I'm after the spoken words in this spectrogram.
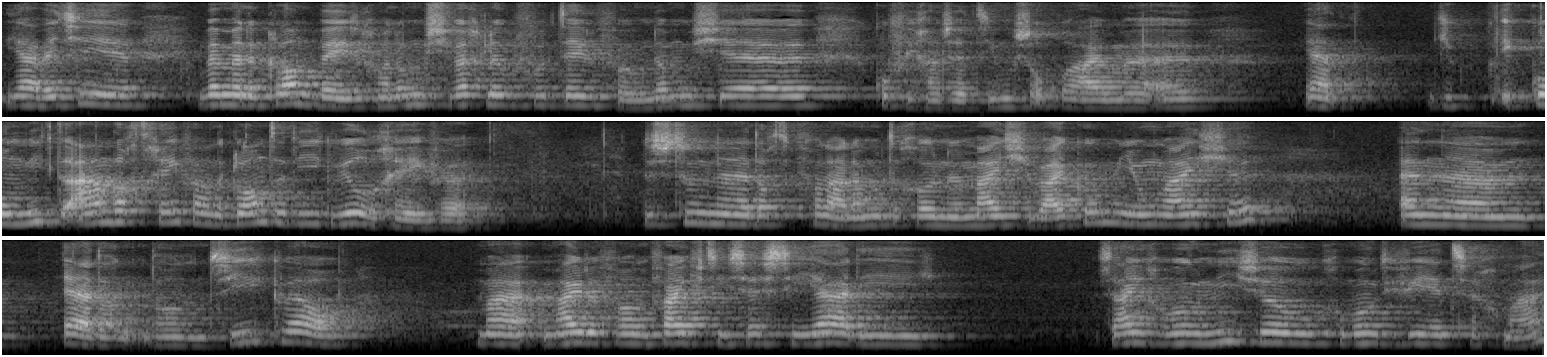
Ja, weet je, je bent met een klant bezig, maar dan moest je weglopen voor de telefoon. Dan moest je koffie gaan zetten, je moest opruimen. Uh, ja, ik kon niet de aandacht geven aan de klanten die ik wilde geven. Dus toen uh, dacht ik van, nou, dan moet er gewoon een meisje bij komen, een jong meisje. En uh, ja, dan, dan zie ik wel. Maar meiden van 15, 16 jaar, die zijn gewoon niet zo gemotiveerd, zeg maar.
